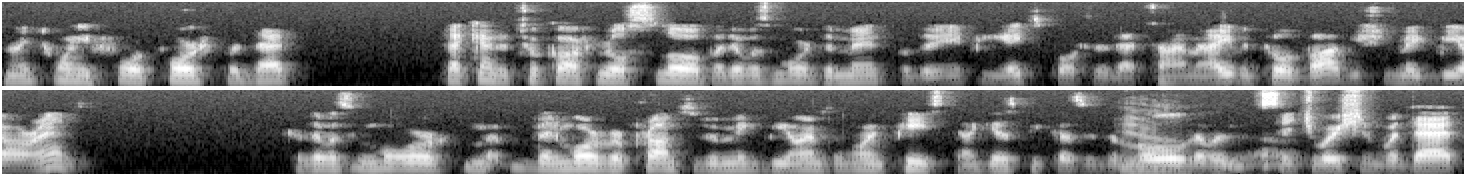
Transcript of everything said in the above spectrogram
nine twenty four Porsche, but that that kind of took off real slow. But there was more demand for the EMPI 8 spokes at that time, and I even told Bob you should make BRMs because there was more been more of a problem to do make BRMs in one piece. I guess because of the Yeah. mold, there was a situation with that,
